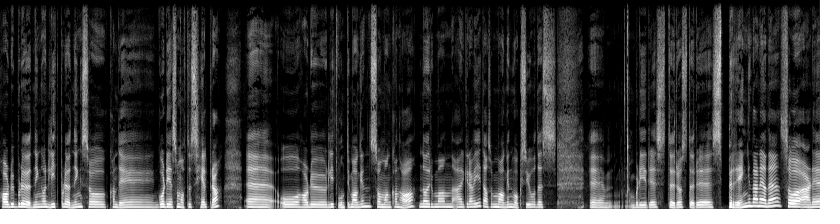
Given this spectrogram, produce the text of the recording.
har du blødning og litt blødning, så det, går det som oftest helt bra. Eh, og har du litt vondt i magen, som man kan ha når man er gravid, altså magen vokser jo, og det eh, blir større og større spreng der nede, så er det,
